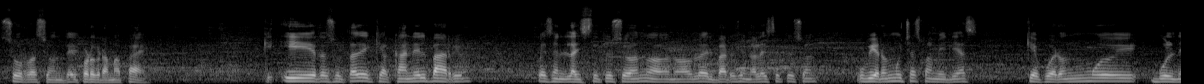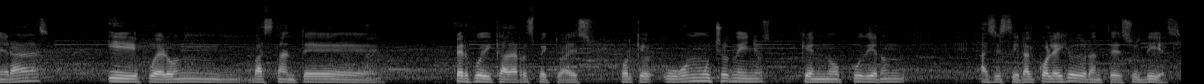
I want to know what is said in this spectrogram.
su ración del programa PAE. Y resulta de que acá en el barrio, pues en la institución, no, hablo del barrio, sino la institución, hubieron muchas familias que fueron muy vulneradas y fueron bastante perjudicadas respecto a eso, porque hubo muchos niños que no pudieron asistir al colegio durante esos días.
